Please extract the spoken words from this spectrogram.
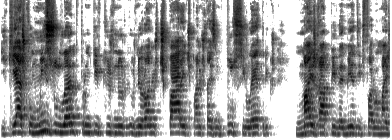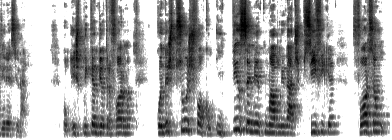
e que age como um isolante permitindo que os neurónios disparem, disparem os tais impulsos elétricos mais rapidamente e de forma mais direcionada. Bom, explicando de outra forma, quando as pessoas focam intensamente numa habilidade específica, forçam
